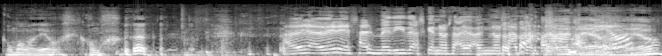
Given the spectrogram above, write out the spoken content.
¿Cómo, Amadeo? ¿Cómo? A ver, a ver, esas medidas que nos ha, nos ha aportado Amadeo.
